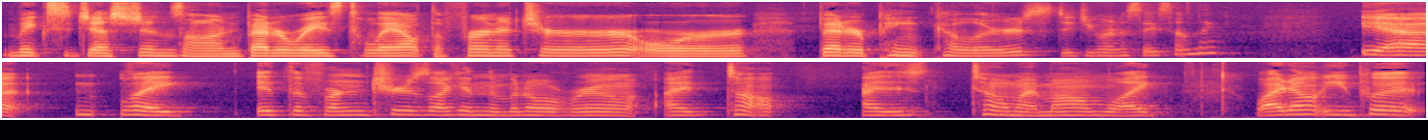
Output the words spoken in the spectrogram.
make suggestions on better ways to lay out the furniture or better paint colors. Did you want to say something? Yeah, like if the furniture is like in the middle of the room, I tell I just tell my mom like, why don't you put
